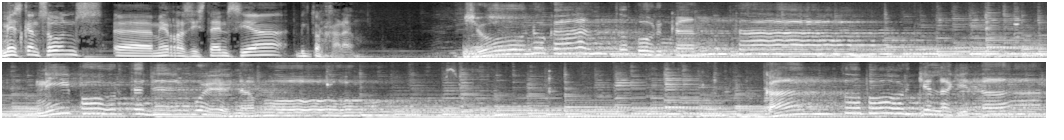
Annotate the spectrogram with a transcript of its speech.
Més cançons, eh, més resistència. Víctor Jara. Yo no canto por cantar, ni por tener buena voz. Canto porque la guitarra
